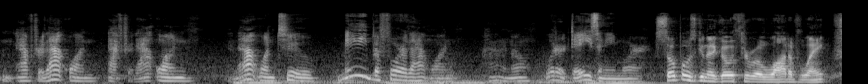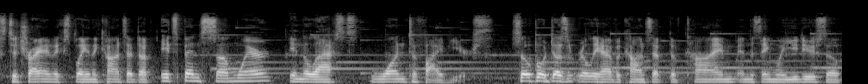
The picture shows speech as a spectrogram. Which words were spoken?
and after that one, after that one, and that one too. Maybe before that one. I don't know. What are days anymore? Sopo's going to go through a lot of lengths to try and explain the concept of it's been somewhere in the last one to five years. Sopo doesn't really have a concept of time in the same way you do, so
